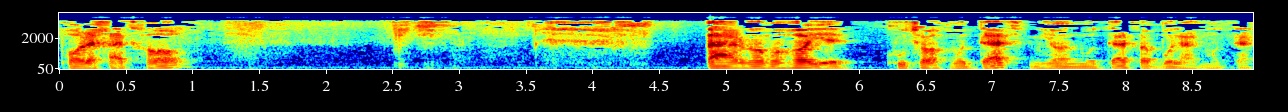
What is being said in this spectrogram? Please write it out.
پارخط ها برنامه های کوتاه مدت میان مدت و بلند مدت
